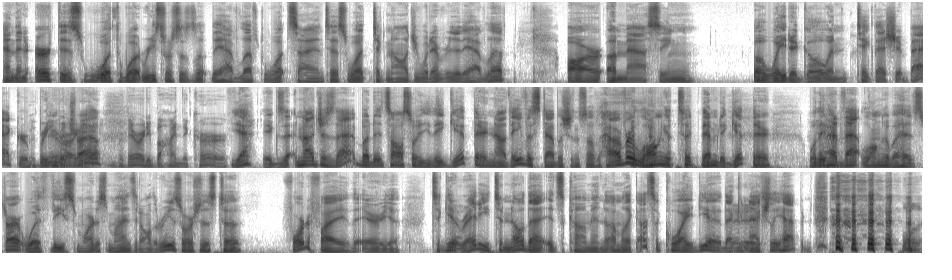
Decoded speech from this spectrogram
and then Earth is with what resources they have left, what scientists, what technology, whatever they have left, are amassing a way to go and take that shit back or But bring him a already- trial. But they're already behind the curve. Yeah, exactly. Not just that, but it's also they get there now. They've established themselves. However long it took them to get there, well, they've Yeah. had that long of a head start with the smartest minds and all the resources to fortify the area to get Yeah. ready to know that it's coming. I'm like, that's a cool idea that It can is. actually happen. well,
